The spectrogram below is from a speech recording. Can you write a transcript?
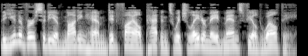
The University of Nottingham did file patents which later made Mansfield wealthy.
